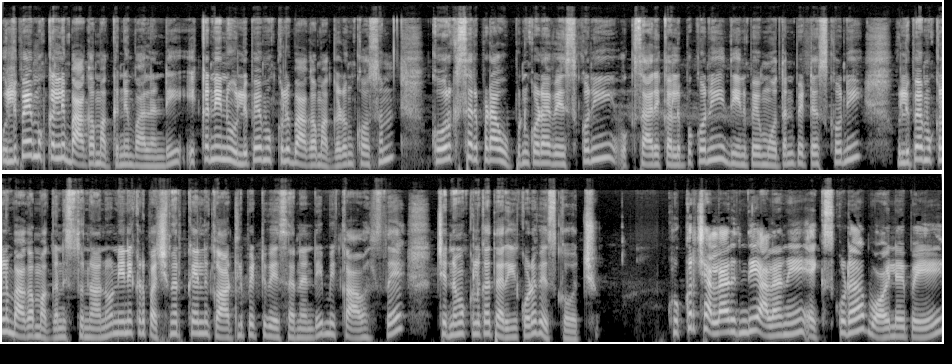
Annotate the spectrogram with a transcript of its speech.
ఉల్లిపాయ ముక్కల్ని బాగా మగ్గనివ్వాలండి. ఇక్కడ నేను ఉల్లిపాయ ముక్కలు బాగా మగ్గడం కోసం కూరకు సరిపడా ఉప్పును కూడా వేసుకొని ఒకసారి కలుపుకొని దీనిపై మూతను పెట్టేసుకొని ఉల్లిపాయ ముక్కల్ని బాగా మగ్గనిస్తున్నాను. నేను ఇక్కడ పచ్చిమిరపకాయలను ఘాట్లు పెట్టి వేసానండి మీకు కావాల్స్తే చిన్న ముక్కలుగా తరిగి కూడా వేసుకోవచ్చు. కుక్కర్ చల్లారింది అలానే ఎగ్స్ కూడా బాయిల్ అయిపోయాయి.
